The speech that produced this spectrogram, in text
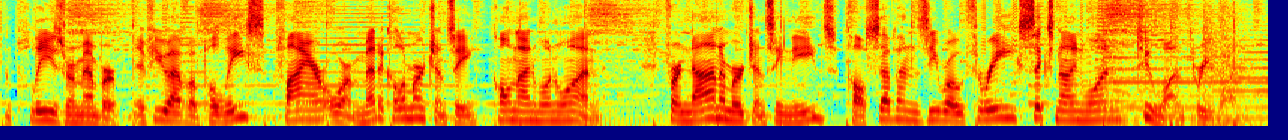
And please remember if you have a police, fire, or medical emergency, call 911. For non emergency needs, call 703 691 2131.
